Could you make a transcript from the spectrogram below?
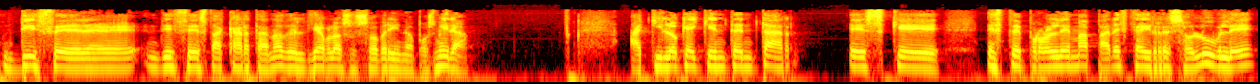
dice, dice esta carta ¿no? del diablo a su sobrino, pues mira, aquí lo que hay que intentar es que este problema parezca irresoluble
